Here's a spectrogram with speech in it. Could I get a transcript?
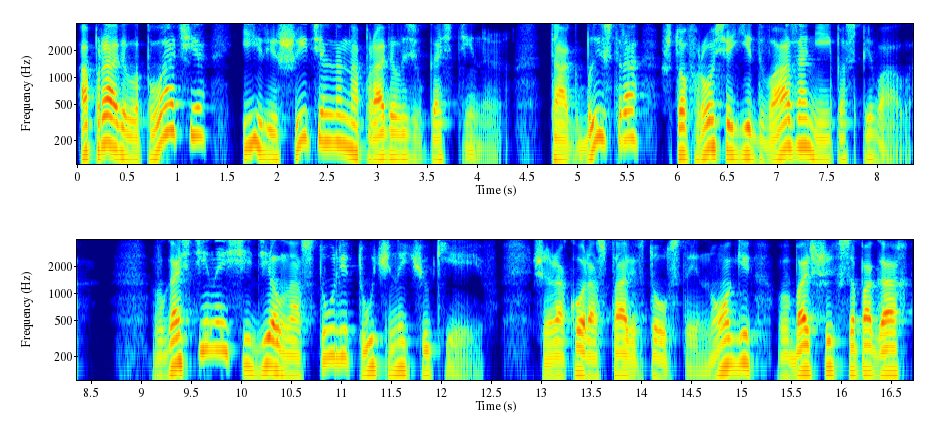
оправила платье и решительно направилась в гостиную. Так быстро, что Фрося едва за ней поспевала. В гостиной сидел на стуле тучный Чукеев, широко расставив толстые ноги в больших сапогах,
